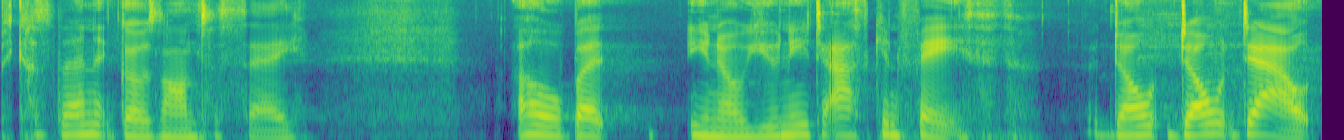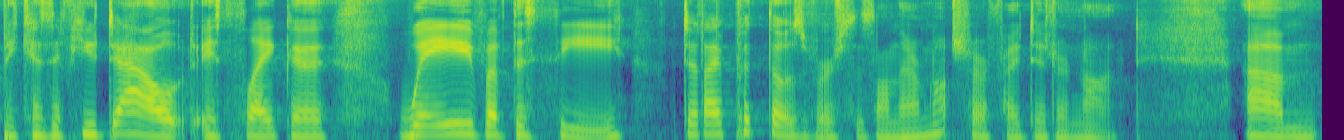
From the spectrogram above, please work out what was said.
because then it goes on to say, oh, but, you know, you need to ask in faith. Don't, don't doubt because if you doubt, it's like a wave of the sea. Did I put those verses on there? I'm not sure if I did or not. Um,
